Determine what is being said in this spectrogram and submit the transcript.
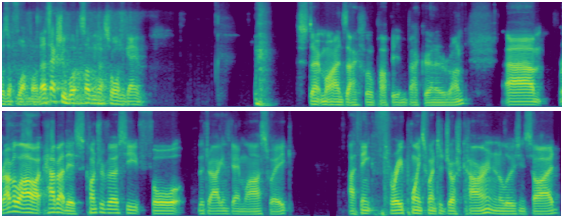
Was a fluffer. That was a fluffer. That's actually what something I saw in the game. Just don't mind Zach's little puppy in the background, everyone. Um, Ravalawa, how about this? Controversy for the Dragons game last week. I think three points went to Josh Curran in a losing side,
